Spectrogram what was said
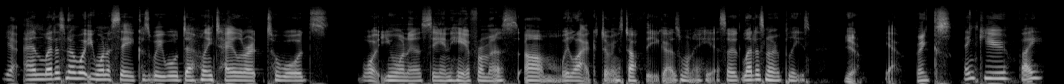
Yeah, and let us know what you want to see because we will definitely tailor it towards what you want to see and hear from us. Um, we like doing stuff that you guys want to hear, so let us know, please. Yeah. Yeah. Thanks. Thank you. Bye.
